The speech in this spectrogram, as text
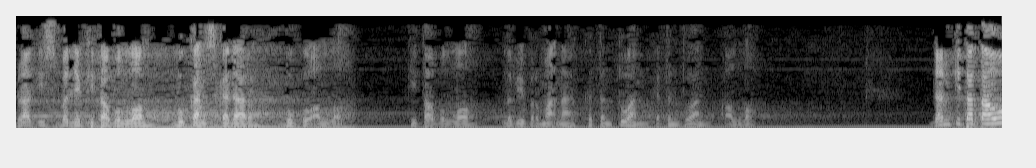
Berarti sebenarnya kitabullah bukan sekadar buku Allah. Kitabullah lebih bermakna ketentuan-ketentuan Allah. Dan kita tahu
